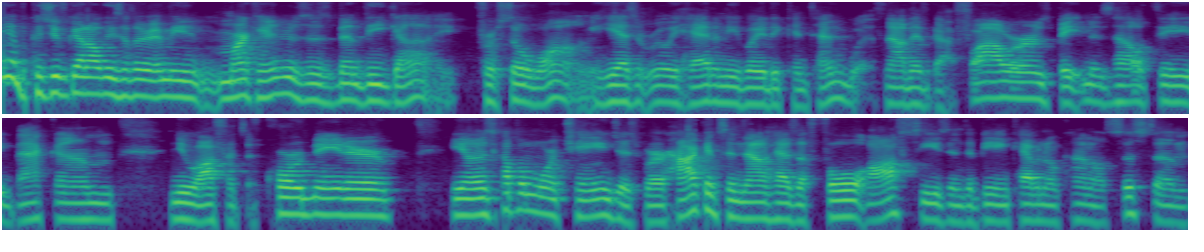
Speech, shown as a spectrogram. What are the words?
yeah, because you've got all these other. I mean, Mark Andrews has been the guy for so long. He hasn't really had anybody to contend with. Now they've got Flowers, Bateman's healthy, Beckham, new offensive coordinator. You know, there's a couple more changes where Hockenson now has a full off season to be in Kevin O'Connell's system,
